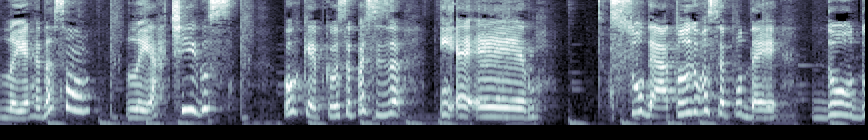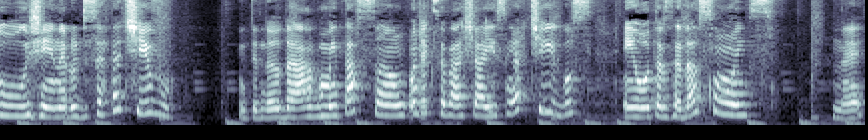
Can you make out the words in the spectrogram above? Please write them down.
Leia a redação. Leia artigos. Por quê? Porque você precisa é, é, sugar tudo que você puder do, do gênero dissertativo. Entendeu? Da argumentação. Onde é que você vai achar isso? Em artigos, em outras redações, né?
